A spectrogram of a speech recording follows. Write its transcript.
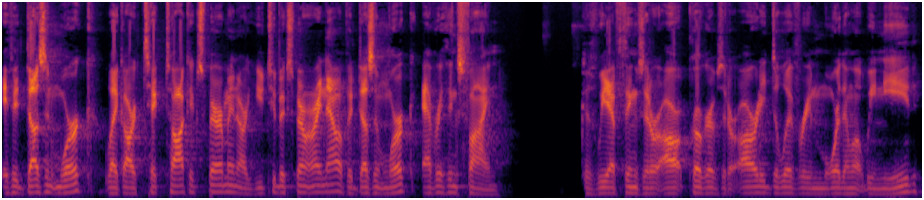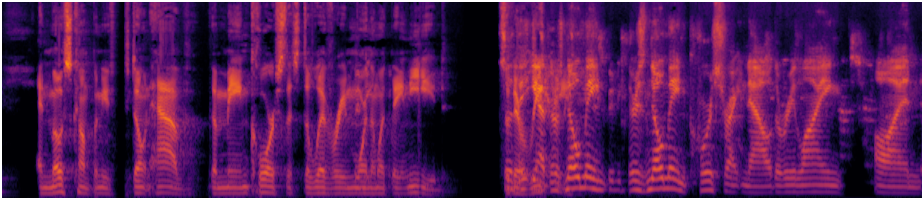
if it doesn't work, like our TikTok experiment, our YouTube experiment right now, if it doesn't work, everything's fine because we have things that are programs that are already delivering more than what we need and most companies don't have the main course that's delivering more than what they need. So, so yeah there's no main there's no main course right now. They're relying on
